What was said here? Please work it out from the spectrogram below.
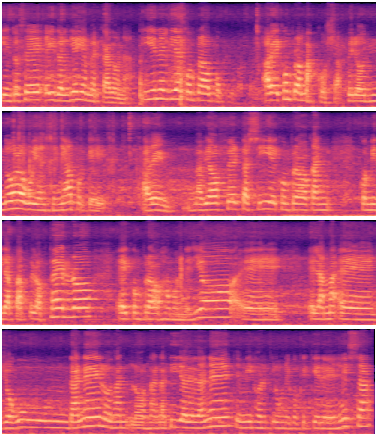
y entonces he ido al día y a Mercadona. Y en el día he comprado poco. A ver, he comprado más cosas, pero no lo voy a enseñar porque, a ver, había ofertas, sí, he comprado comida para los perros, he comprado jamón de yo, eh, el, eh, yogur danés, los, los natillas de danés, que mi hijo el único que quiere es esa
